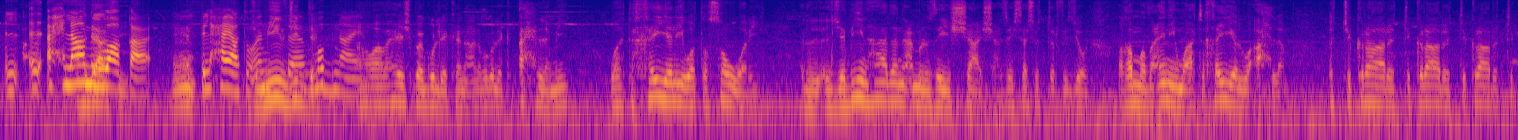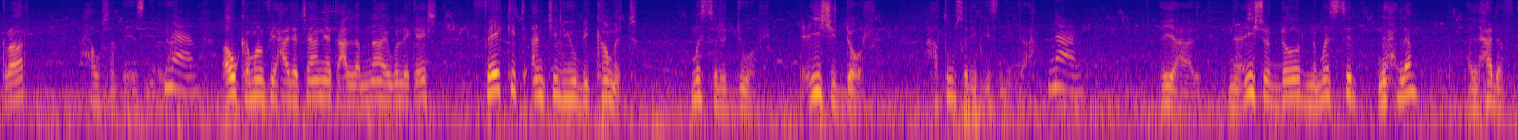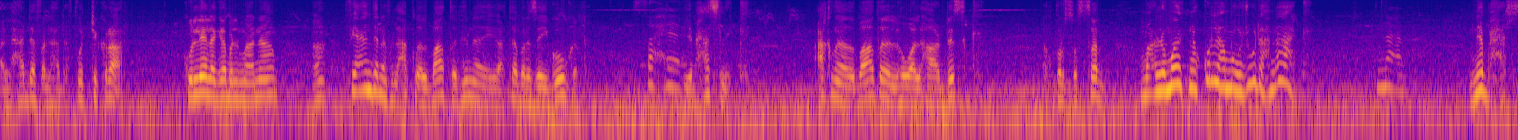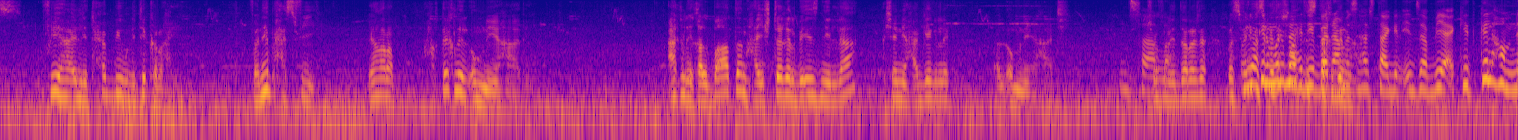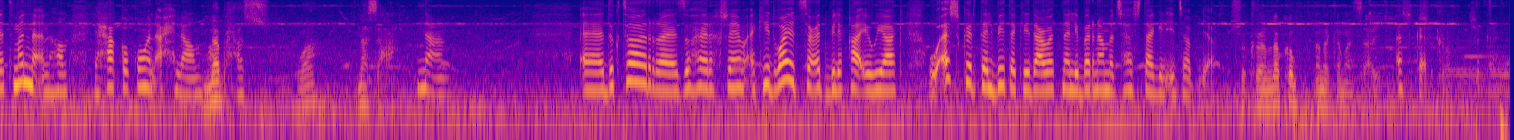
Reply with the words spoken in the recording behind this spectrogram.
أحلام أهدافي. الواقع مم. في الحياة وأنت جميل جدا بنايم هو إيش بقول لك أنا أنا بقول لك أحلمي وتخيلي وتصوري الجبين هذا نعمله زي الشاشة زي شاشة التلفزيون. أغمض عيني واتخيل وأحلم. التكرار التكرار التكرار التكرار. حوصل بإذن الله. نعم. أو كمان في حاجة ثانية تعلمناها يقول لك إيش؟ fake it until you become it مثل الدور. عيشي الدور. حتوصلي بإذن الله. نعم. هي هذه. نعيش الدور نمثل نحلم. الهدف الهدف الهدف والتكرار. كل ليلة قبل ما انام في عندنا في العقل الباطن هنا يعتبر زي جوجل. صحيح. يبحث لك. عقلنا الباطن اللي هو ال hard disk قرص الصلب. معلوماتنا كلها موجودة هناك. نعم. نبحث فيها اللي تحبي واللي تكرهي. فنبحث فيه. يا رب حقق لي الأمنية هذه. عقلك الباطن حيشتغل بإذن الله عشان يحقق لك الأمنية هذه. إن شاء شوف الله. لدرجه بس في ناس كثير مشاهدي برنامج. هاشتاج الإيجابية أكيد كلهم نتمنى أنهم يحققون أحلامهم. نبحث ونسعى. نعم. دكتور زهير خشيم أكيد وايد سعدت بلقائي وياك وأشكر تلبيتك لدعوتنا لبرنامج هاشتاج الإيجابية. شكرا لكم أنا كمان سعيد. أشكر شكرا. شكرا.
